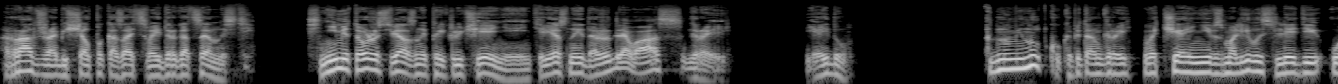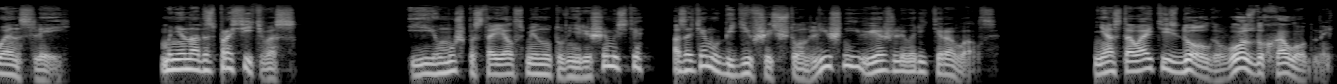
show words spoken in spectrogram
Раджа обещал показать свои драгоценности. С ними тоже связаны приключения, интересные даже для вас, Грей. Я иду. Одну минутку, капитан Грей, в отчаянии взмолилась леди Уэнслей. Мне надо спросить вас. Ее муж постоял с минуту в нерешимости, а затем, убедившись, что он лишний, вежливо ретировался. «Не оставайтесь долго, воздух холодный.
